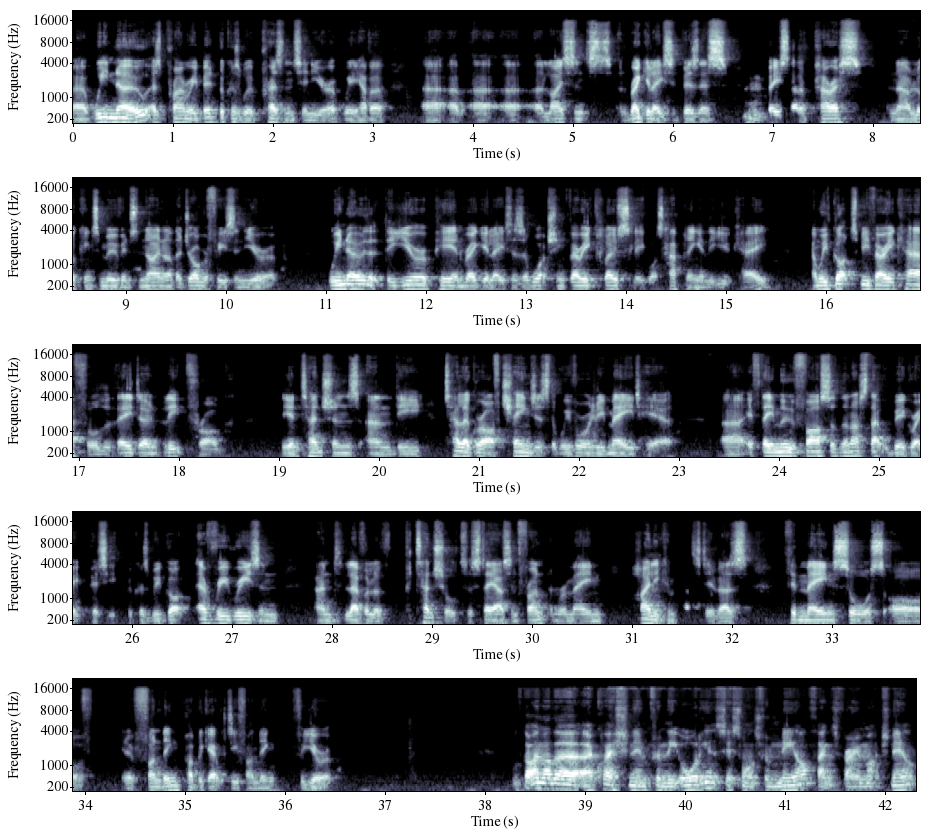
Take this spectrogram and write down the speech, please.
Uh, we know as primary bid because we're present in Europe. We have a, a, a, a licensed and regulated business mm. based out of Paris and now looking to move into nine other geographies in Europe. We know that the European regulators are watching very closely what's happening in the UK and we've got to be very careful that they don't leapfrog the intentions and the telegraph changes that we've already made here. Uh, if they move faster than us, that would be a great pity because we've got every reason and level of potential to stay out in front and remain highly competitive as the main source of you know, funding, public equity funding for Europe. We've got another uh, question in from the audience. This one's from Neil. Thanks very much, Neil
